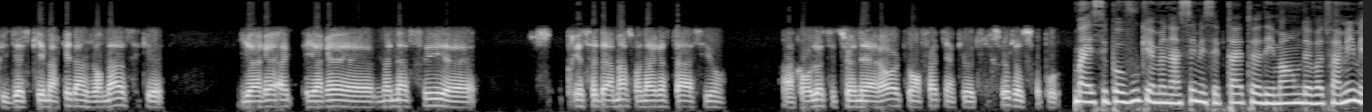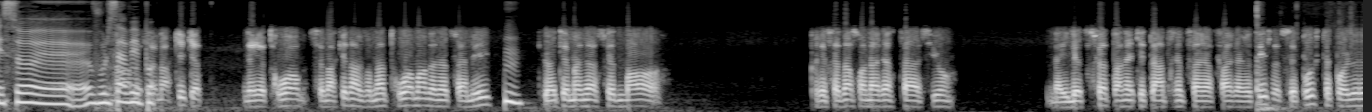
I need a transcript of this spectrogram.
Puis de ce qui est marqué dans le journal, c'est que il aurait, il aurait euh, menacé euh, précédemment son arrestation. Encore là, c'est une erreur qu'ils ont faite quand ils ont écrit ça, je ne sais pas. Ben, c'est pas vous qui a menacé, mais c'est peut-être euh, des membres de votre famille, mais ça, euh, vous le Non, savez pas. C'est marqué, qu'il y a- il y a trois, c'est marqué dans le journal trois membres de notre famille Hmm. qui ont été menacés de mort précédant son arrestation. Mais il l'a fait pendant qu'il était en train de se faire arrêter. Je ne sais pas, je n'étais pas là.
